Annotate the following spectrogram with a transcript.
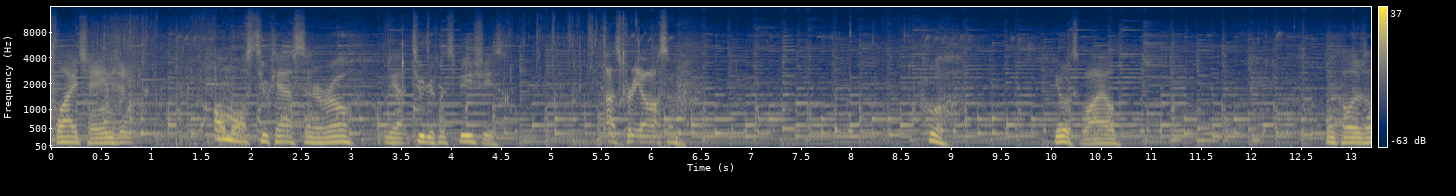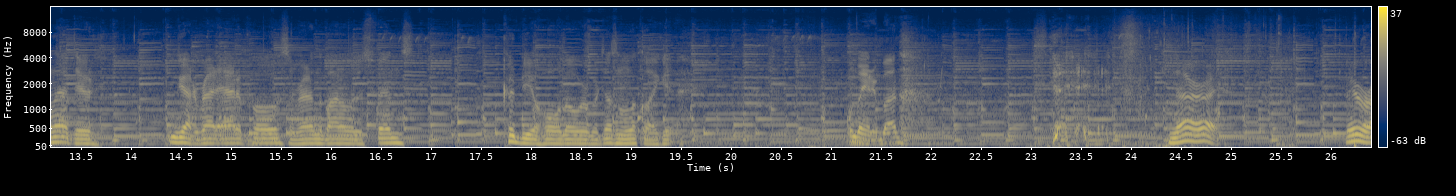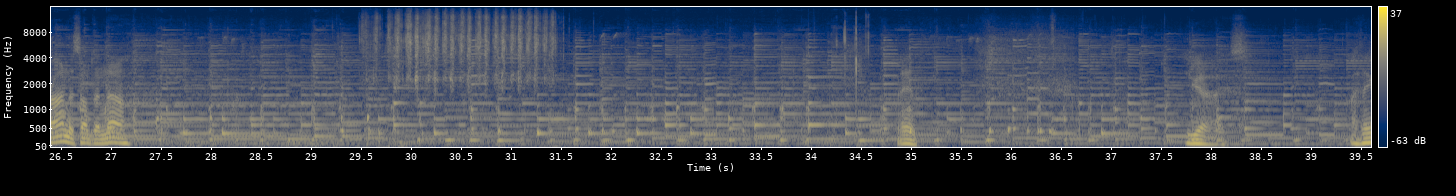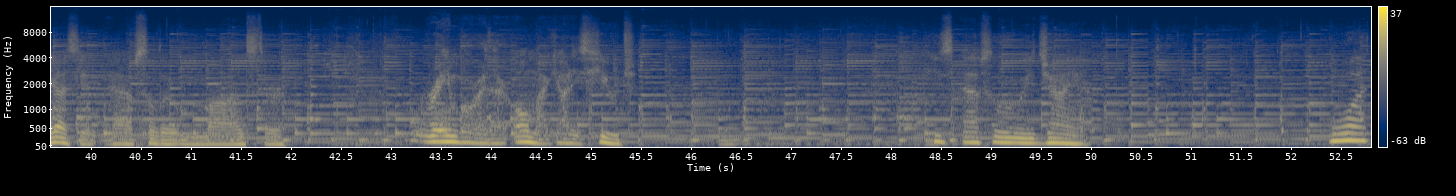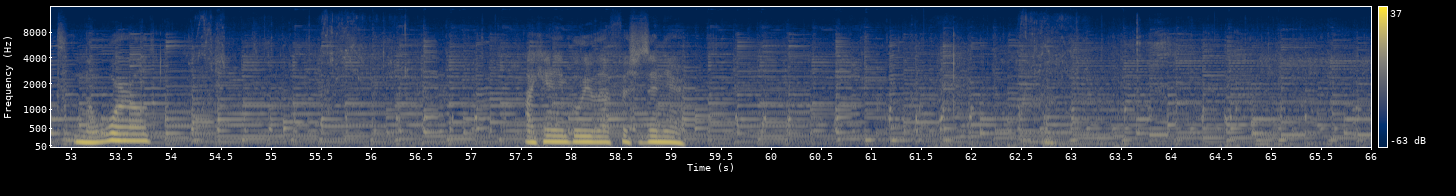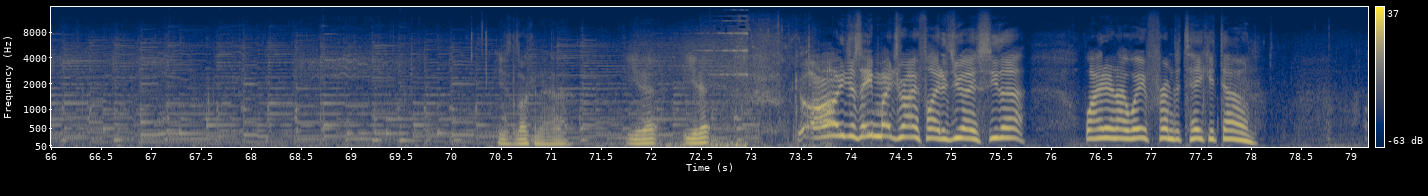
Fly change and almost two casts in a row. We got two different species. That's pretty awesome. Whew. He looks wild. What colors on that dude? We got a red adipose and red on the bottom of his fins. Could be a holdover, but doesn't look like it. Later, bud. Alright. Maybe we're on to something now. Guys. I think I see an absolute monster. Rainbow right there. Oh my god, he's huge. He's absolutely giant. What in the world? I can't even believe that fish is in here. Looking at it. Eat it, eat it. Oh, he just ate my dry fly. Did you guys see that? Why didn't I wait for him to take it down?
